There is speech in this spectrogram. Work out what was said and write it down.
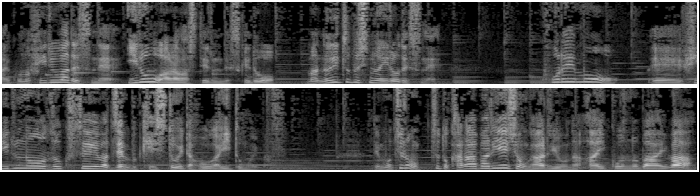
はい。このフィルはですね、色を表してるんですけど、まあ、塗りつぶしの色ですね。これも、えーフィルの属性は全部消しといた方がいいと思います。でもちろん、ちょっとカラーバリエーションがあるようなアイコンの場合は、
